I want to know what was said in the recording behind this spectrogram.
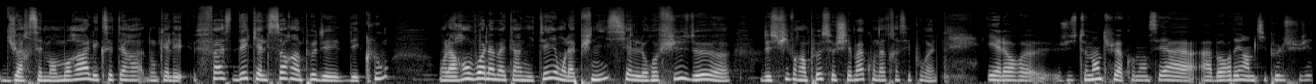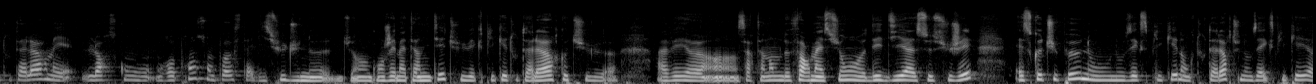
du harcèlement moral, etc. Donc elle est face, dès qu'elle sort un peu des, clous, on la renvoie à la maternité et on la punit si elle refuse de, euh, de suivre un peu ce schéma qu'on a tracé pour elle. Et alors, euh, justement, tu as commencé à aborder un petit peu le sujet tout à l'heure, mais lorsqu'on reprend son poste à l'issue d'un congé maternité, tu expliquais tout à l'heure que tu euh, avais un certain nombre de formations dédiées à ce sujet. Est-ce que tu peux nous, expliquer, donc tout à l'heure tu nous as expliqué,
